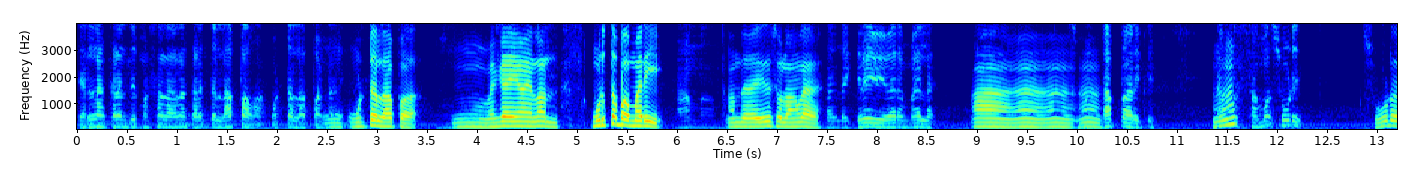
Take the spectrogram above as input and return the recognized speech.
எல்லாம் கலந்து மசாலா எல்லாம் கலந்து லாப்பாவா? முட்டை லாப்பான்னு. முட்டை லாப்பா? வெங்காயம் எல்லாம் முர்த்தப்பா மாதிரி. அந்த இது சொல்லுவாங்களே? அதுல கிரேவி வேற மேல. ஆ ஆ டாப்பா இருக்கு. செம சூடு. சூடு.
